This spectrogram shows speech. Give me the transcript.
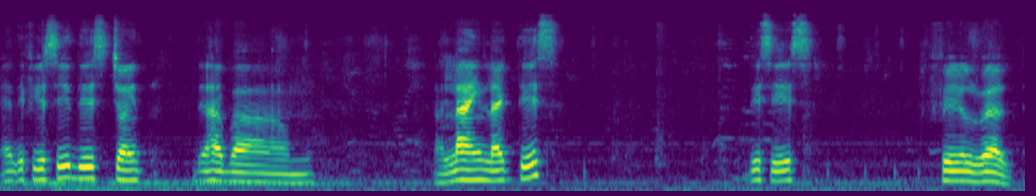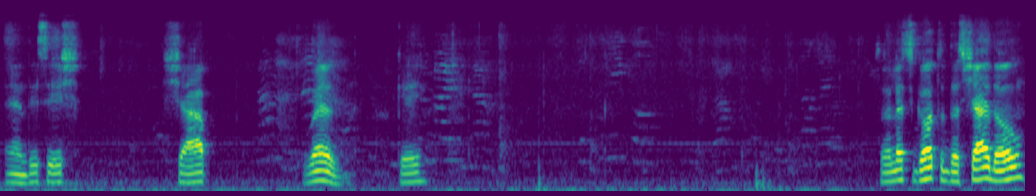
And if you see this joint they have um, a line like this. This is field weld and this is shop weld okay? So let's go to the shadow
